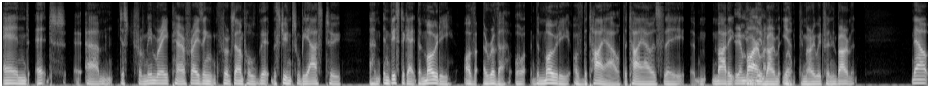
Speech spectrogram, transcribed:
and it, um, just from memory, paraphrasing, for example, the, the students will be asked to um, investigate the mauri of a river or the mauri of the taiao. The taiao is the um, Māori the environment. The environment yeah, the Māori word for the environment. Now,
